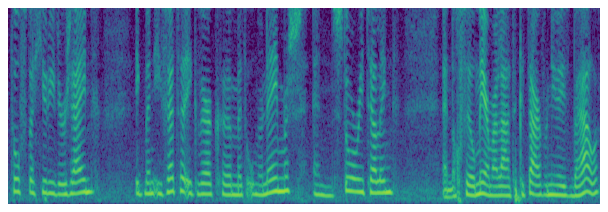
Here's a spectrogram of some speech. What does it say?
Tof dat jullie er zijn. Ik ben Yvette, ik werk eh, met ondernemers en storytelling. En nog veel meer, maar laat ik het daar voor nu even bij houden.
